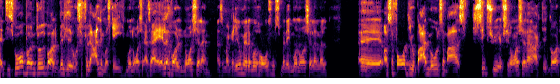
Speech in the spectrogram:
at de scorer på en dødbold, hvilket jo selvfølgelig aldrig måske mod Nordsjælland. Altså alle hold Nordsjælland. Altså man kan leve med det mod Horsens, men ikke mod Nordsjælland, vel? Øh, og så får de jo bare et mål, som bare er sindssygt FC Nordsjælland-agtigt godt.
